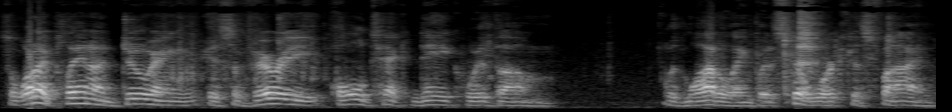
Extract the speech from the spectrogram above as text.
So what I plan on doing is a very old technique with um, with modeling, but it still works just fine.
